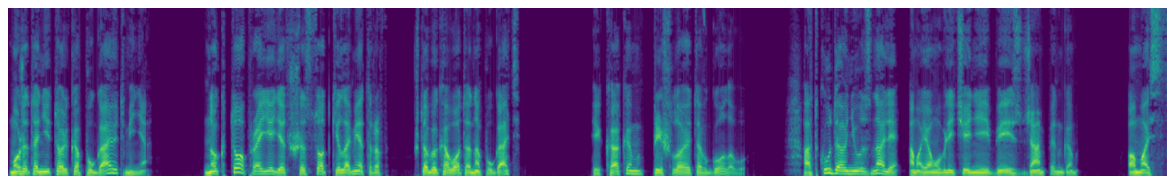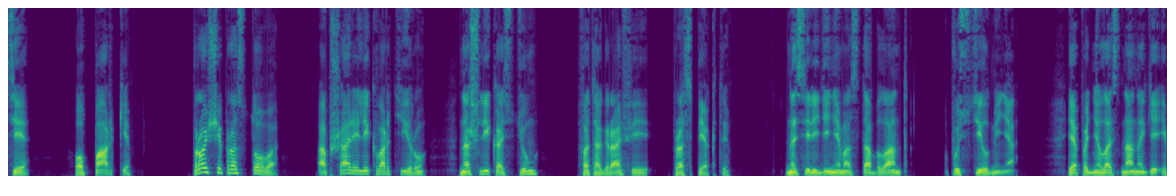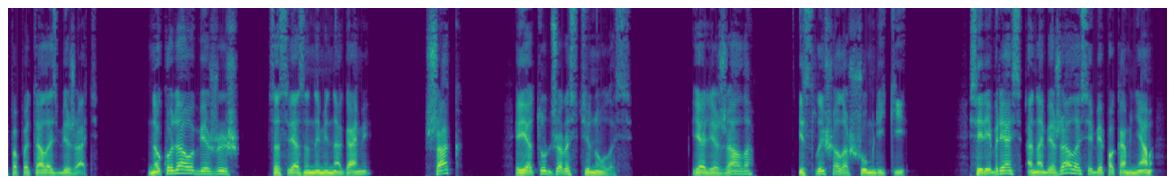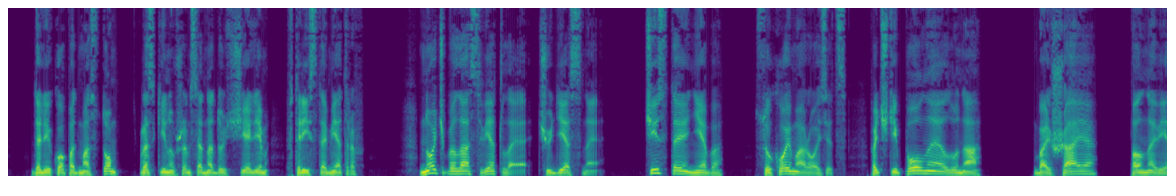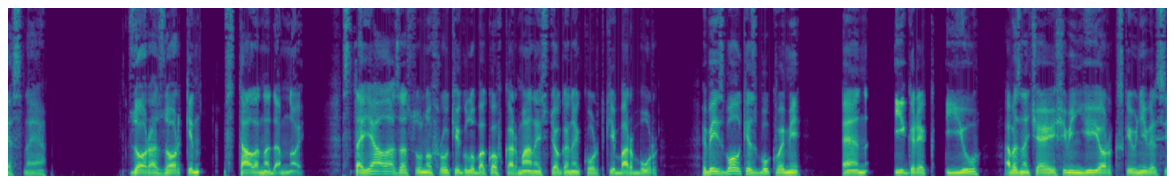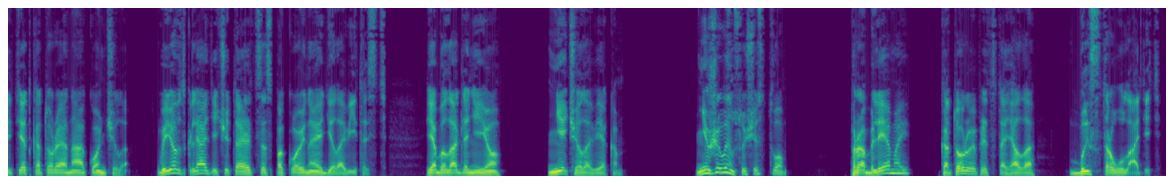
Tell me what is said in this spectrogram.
Может, они только пугают меня? Но кто проедет 600 километров, чтобы кого-то напугать? И как им пришло это в голову? Откуда они узнали о моем увлечении бейсджампингом, о мосте о парке. Проще простого. Обшарили квартиру, нашли костюм, фотографии, проспекты. На середине моста Блант пустил меня. Я поднялась на ноги и попыталась бежать. Но куда убежишь со связанными ногами? Шаг, и я тут же растянулась. Я лежала и слышала шум реки. Серебрясь, она бежала себе по камням, далеко под мостом, раскинувшимся над ущельем в 300 метров. Ночь была светлая, чудесная. Чистое небо, сухой морозец, почти полная луна, большая, полновесная. Зора Зоркин встала надо мной. Стояла, засунув руки глубоко в карманы стеганой куртки «Барбур», в бейсболке с буквами «Н. YU, обозначающими Нью-Йоркский университет, который она окончила. В ее взгляде читается спокойная деловитость. Я была для нее не человеком, не живым существом, проблемой, которую предстояло быстро уладить.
